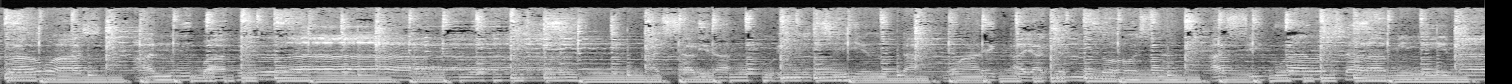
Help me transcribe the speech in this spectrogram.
kawas anubaela kasalran kuring cinta muarek aya gentosa asih kurang salamina.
